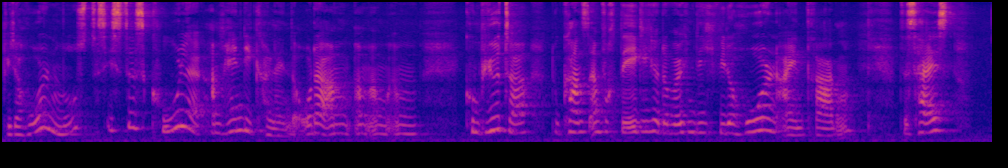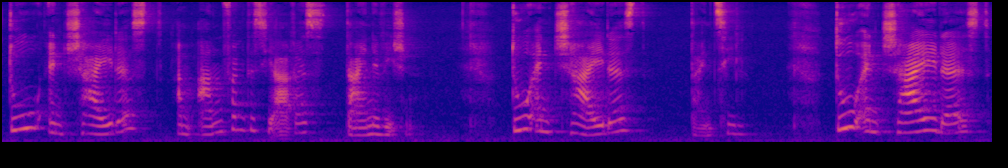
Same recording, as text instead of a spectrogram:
wiederholen musst, das ist das Coole am Handykalender oder am, am, am, am Computer. Du kannst einfach täglich oder wöchentlich wiederholen eintragen. Das heißt, du entscheidest am Anfang des Jahres deine Vision. Du entscheidest dein Ziel. Du entscheidest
